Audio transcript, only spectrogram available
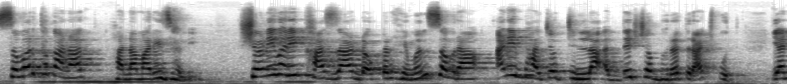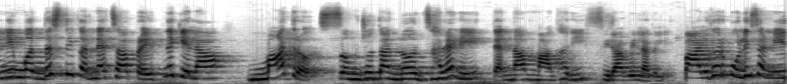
समर्थकांना हाणामारी झाली. शनिवारी खासदार डॉक्टर हेमंत सवरा आणि भाजप जिल्हा अध्यक्ष भरत राजपूत यांनी मध्यस्थी करण्याचा प्रयत्न केला. मात्र समझोता न झाल्याने त्यांना माघारी फिरावे लागले. पालघर पोलिसांनी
